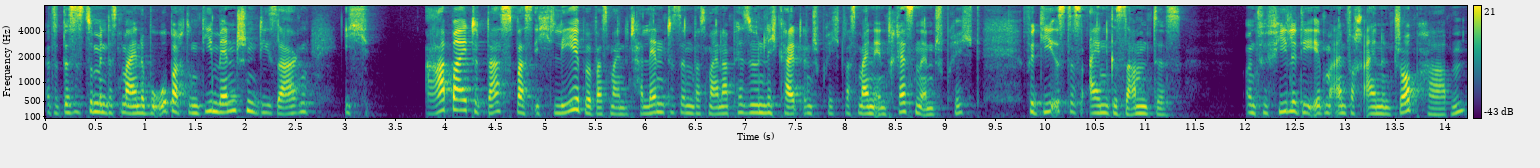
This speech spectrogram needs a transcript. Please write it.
Also das ist zumindest meine Beobachtung. Die Menschen, die sagen, ich arbeite das, was ich lebe, was meine Talente sind, was meiner Persönlichkeit entspricht, was meinen Interessen entspricht, für die ist das ein Gesamtes. Und für viele, die eben einfach einen Job haben,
